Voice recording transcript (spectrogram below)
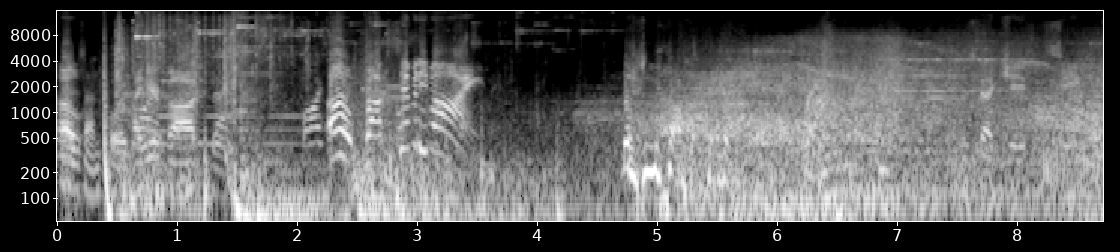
That Oh. I hear boxes. Buy Oh, proximity mine! No. This guy Jason Segel.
